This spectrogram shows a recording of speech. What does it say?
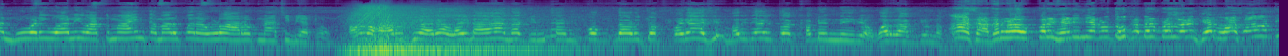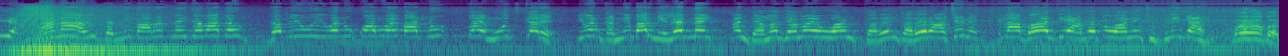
અને હું વળી ઓની વાતમાં આવીને તમારા ઉપર અવળો આરોપ નાખી બેઠો. આપણો સારું થયું અરે લઈને આવ્યા ને કિમને કોક દાડું ચોક પડ્યા છે મરી જાય તો ખબર નહીં રહે વર રાખજો ને આ સાધન વાળા ઉપર હેડી નીકળો તો ખબર પડે ઘેર લાશ આવતી યાર. ના ના હવે ઘરની બહાર જ નહીં જવા દઉં. ગમે એવું ઈવનનું કોમ હોય બહારનું તો એ હું કરે. ઇવન ઘરની બહાર મિલે જ નહીં. અને જેમાં જેમાં એવું આમ ઘરે ને ઘરે રાખે ને એટલે આ બધી આદતો આની સુધરી જાય. બરાબર.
